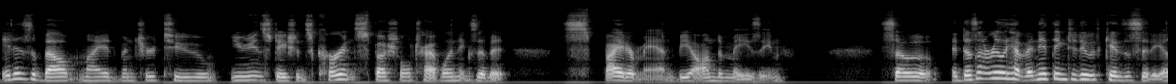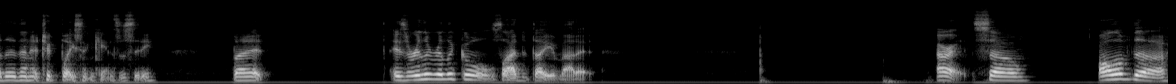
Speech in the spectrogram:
it is about my adventure to Union Station's current special traveling exhibit, Spider-Man Beyond Amazing. So it doesn't really have anything to do with Kansas City other than it took place in Kansas City. But it's really, really cool, so I had to tell you about it. Alright, so all of the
